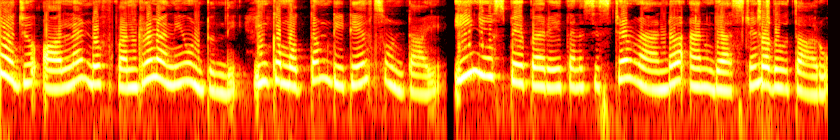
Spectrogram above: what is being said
రోజు ఆర్లాండో ఫండ్రల్ అని ఉంటుంది. ఇంకా మొత్తం డీటెయిల్స్ ఉంటాయి. ఈ న్యూస్ పేపరే తన సిస్టర్ వ్యాండో అండ్ గ్యాస్టన్ చదువుతారు.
